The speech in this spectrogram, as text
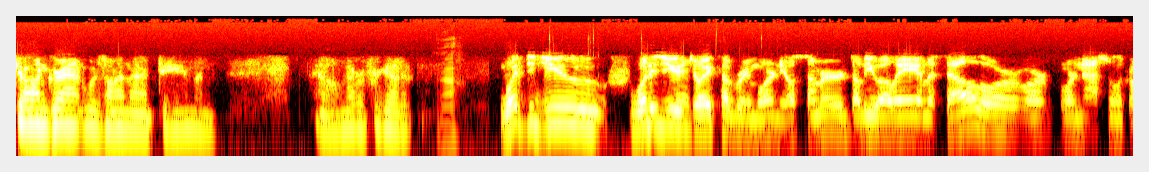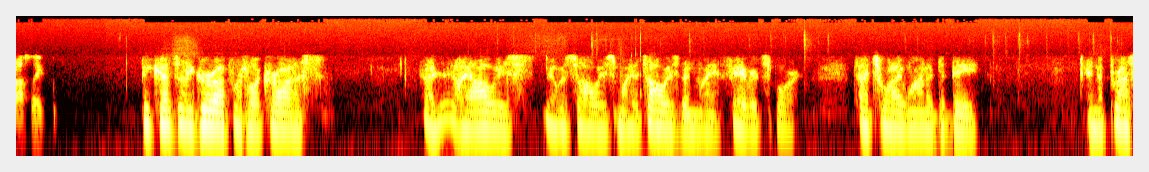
John Grant was on that team, and I'll never forget it. What did you What did you enjoy covering more, Neil? Summer WLA MSL or or, or National Lacrosse League? Because we grew up with lacrosse, I, I always it was always my it's always been my favorite sport. That's where I wanted to be in the press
